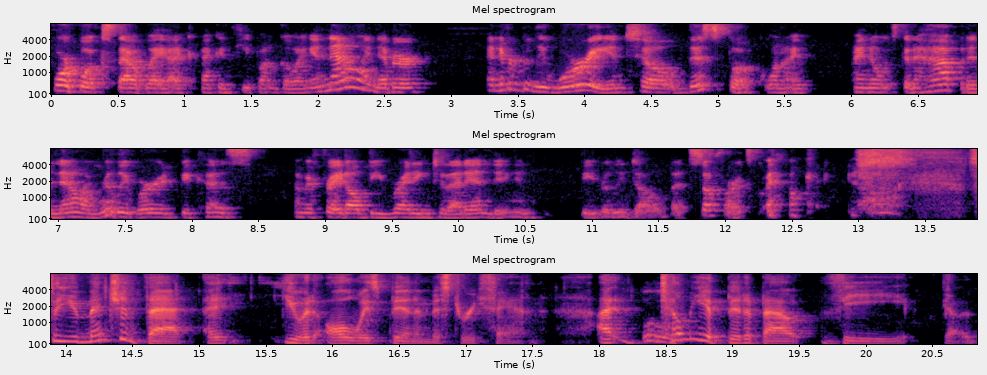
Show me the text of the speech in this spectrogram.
four books that way. I, I can keep on going, and now I never I never really worry until this book when I I know what's going to happen, and now I'm really worried because I'm afraid I'll be writing to that ending and be really dull. But so far, it's going okay. So you mentioned that uh, you had always been a mystery fan. Uh, tell me a bit about the you know,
